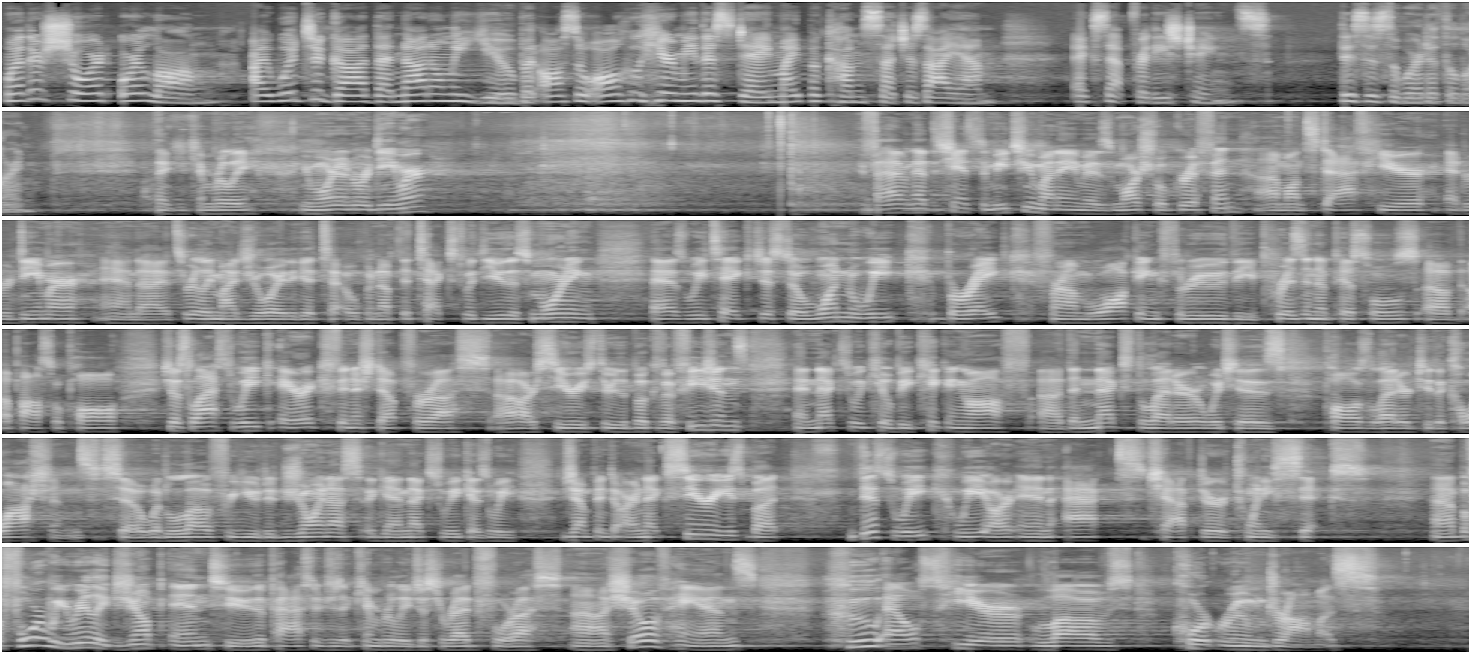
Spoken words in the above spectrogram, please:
Whether short or long, I would to God that not only you, but also all who hear me this day might become such as I am except for these chains. This is the word of the Lord. Thank you, Kimberly. Good morning, Redeemer. If I haven't had the chance to meet you, my name is Marshall Griffin. I'm on staff here at Redeemer, and uh, it's really my joy to get to open up the text with you this morning as we take just a one week break from walking through the prison epistles of the Apostle Paul. Just last week, Eric finished up for us uh, our series through the book of Ephesians, and next week he'll be kicking off uh, the next letter, which is Paul's letter to the Colossians. So, would love for you to join us again next week as we jump into our next series. But this week, we are in Acts chapter 26. Uh, before we really jump into the passage that Kimberly just read for us, uh, show of hands, who else here loves courtroom dramas?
